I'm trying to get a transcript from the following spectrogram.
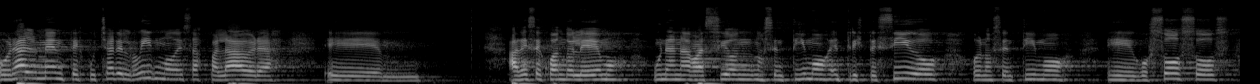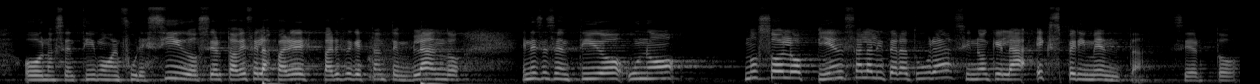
oralmente, escuchar el ritmo de esas palabras. A veces cuando leemos una narración nos sentimos entristecidos o nos sentimos gozosos o nos sentimos enfurecidos, ¿cierto? A veces las paredes parece que están temblando. En ese sentido, uno no solo piensa la literatura, sino que la experimenta, ¿cierto?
